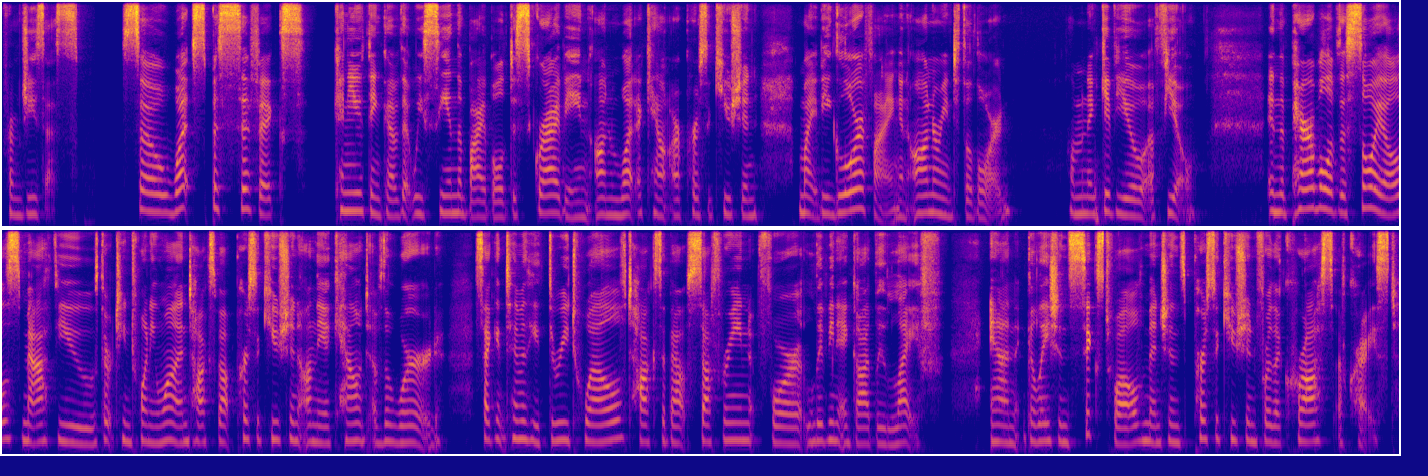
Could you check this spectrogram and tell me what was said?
from Jesus. So, what specifics can you think of that we see in the Bible describing on what account our persecution might be glorifying and honoring to the Lord? I'm going to give you a few. In the parable of the soils, Matthew 13 21 talks about persecution on the account of the word. 2 Timothy 3:12 talks about suffering for living a godly life. And Galatians 6:12 mentions persecution for the cross of Christ.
